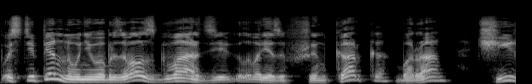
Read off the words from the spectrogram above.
Постепенно у него образовалась гвардия головорезов Шинкарка, Баран, Чижик.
